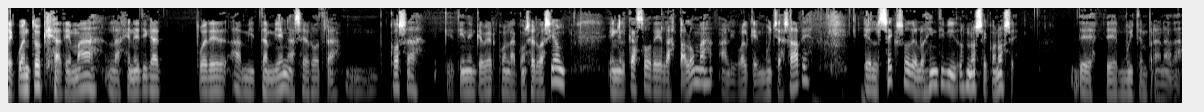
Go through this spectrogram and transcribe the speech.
te cuento que además la genética puede a mí también hacer otras cosas que tienen que ver con la conservación. En el caso de las palomas, al igual que muchas aves, el sexo de los individuos no se conoce desde muy temprana edad.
